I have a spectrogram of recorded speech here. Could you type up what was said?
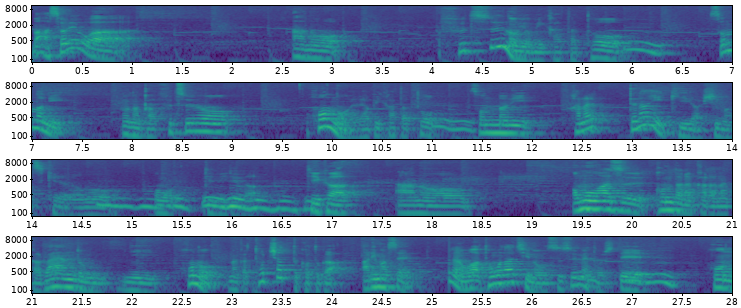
まあそれはあの普通の読み方と、うん。そんなになんか普通の本の選び方とそんなに離れてない気がしますけれども、思ってみれば。っていうかあの思わず本棚からなんかランドムに本をなんか取っちゃったことがありません。普段は友達のおすすめとしてうん本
